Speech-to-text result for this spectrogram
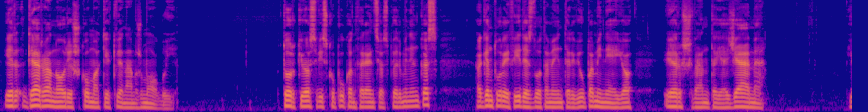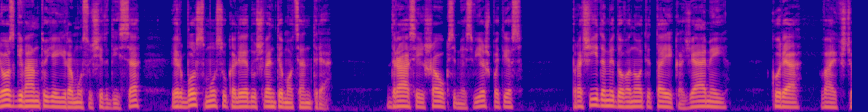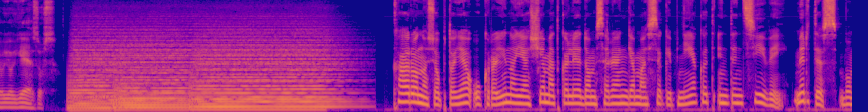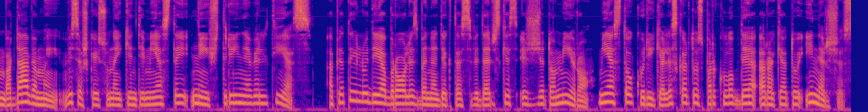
ir geranoriškumą kiekvienam žmogui. Turkijos vyskupų konferencijos pirmininkas agentūrai Fides duotame interviu paminėjo ir šventąją žemę. Jos gyventojai yra mūsų širdyse ir bus mūsų kalėdų šventimo centre. Drąsiai šauksimės viešpaties, prašydami dovanoti taiką žemėj, kurią vaikščiojo Jėzus. Karo nusioptoje Ukrainoje šiemet kalėdoms rengiamasi kaip niekad intensyviai. Mirtis, bombardavimai, visiškai sunaikinti miestai neištrynė vilties. Apie tai liudija brolis Benediktas Sviderskis iš Žitomyro, miesto, kurį kelis kartus parklubdė raketų įniršis.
